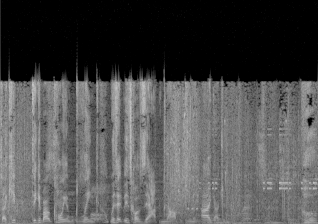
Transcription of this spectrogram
So I keep thinking about calling him Blink when it's- it's called Zap, not Blink. I got you.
